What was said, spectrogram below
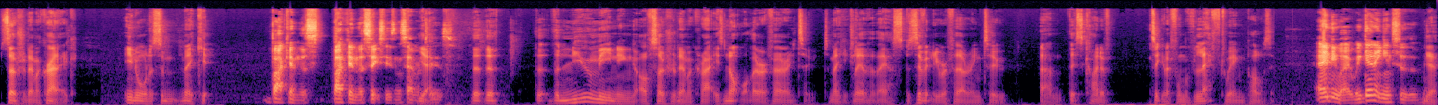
social democratic in order to make it back in this back in the 60s and 70s. the, the, the, the new meaning of social democrat is not what they're referring to. To make it clear that they are specifically referring to um, this kind of particular form of left wing policy. Anyway, we're getting into the Yeah.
